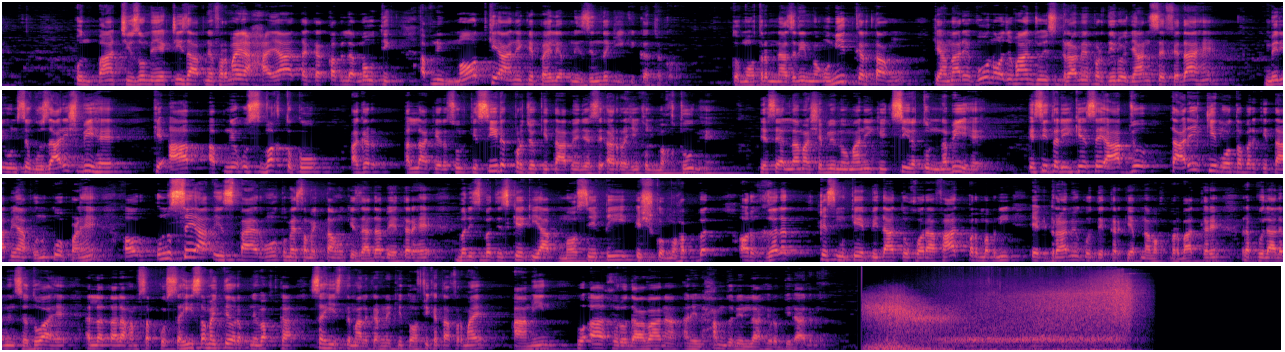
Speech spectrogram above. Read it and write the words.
ان پانچ چیزوں میں ایک چیز آپ نے فرمایا حیات کا قبل موتک۔ اپنی موت کے آنے کے پہلے اپنی زندگی کی قدر کرو۔ تو محترم ناظرین، میں امید کرتا ہوں کہ ہمارے وہ نوجوان جو اس ڈرامے پر دل و جان سے فدا ہیں، میری ان سے گزارش بھی ہے کہ آپ اپنے اس وقت کو، اگر اللہ کے رسول کی سیرت پر جو کتابیں جیسے الرحیق المختوم ہیں جیسے علامہ شبلی نعمانی کی سیرت النبی ہے، اسی طریقے سے آپ جو تاریخ کی معتبر کتابیں آپ ان کو پڑھیں اور ان سے آپ انسپائر ہوں تو میں سمجھتا ہوں کہ زیادہ بہتر ہے۔ بنسبت اس کے کہ آپ موسیقی، عشق و محبت اور غلط قسم کے بدعت و خرافات پر مبنی ایک ڈرامے کو دیکھ کر کے اپنا وقت برباد کریں۔ رب العالمین سے دعا ہے، اللہ تعالی ہم سب کو صحیح سمجھتے اور اپنے وقت کا صحیح استعمال کرنے کی توفیق عطا فرمائے۔ آمین۔ و آخر دعوانا ان الحمد للہ رب العالمین۔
